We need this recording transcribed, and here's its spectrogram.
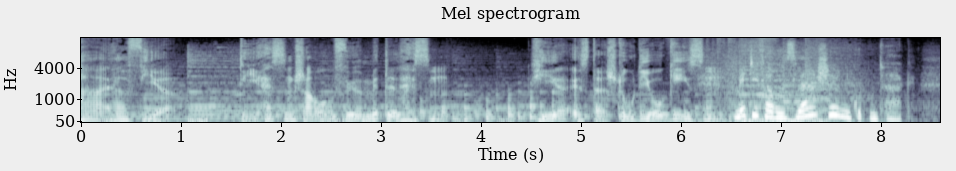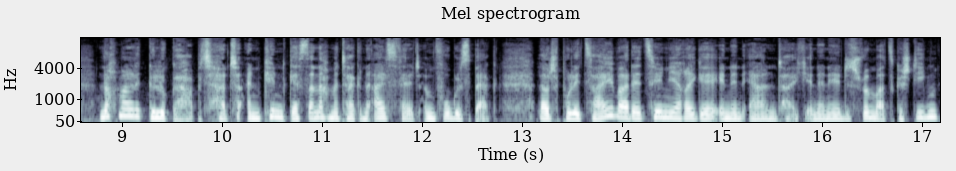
HR4, die Hessenschau für Mittelhessen. Hier ist das Studio Gießen. Mitty Verrüßler, schönen guten Tag. Nochmal Glück gehabt hat ein Kind gestern Nachmittag in Alsfeld im Vogelsberg. Laut Polizei war der Zehnjährige in den Erlenteich in der Nähe des Schwimmbads gestiegen,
